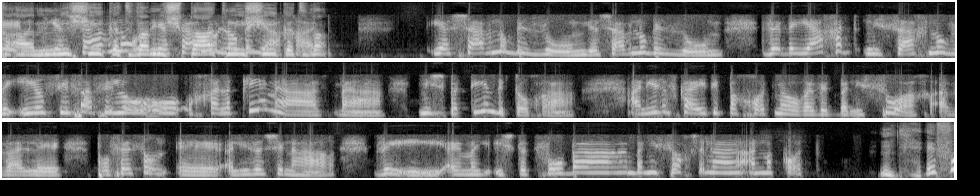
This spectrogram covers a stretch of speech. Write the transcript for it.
כן, מישהי כתבה משפט, לא מישהי כתבה... ישבנו בזום, ישבנו בזום, וביחד ניסחנו, והיא הוסיפה אפילו חלקים מה, מהמשפטים בתוך ה... אני דווקא הייתי פחות מעורבת בניסוח, אבל uh, פרופסור uh, עליזה שנהר והיא, הם השתתפו בניסוח של ההנמקות. איפה,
